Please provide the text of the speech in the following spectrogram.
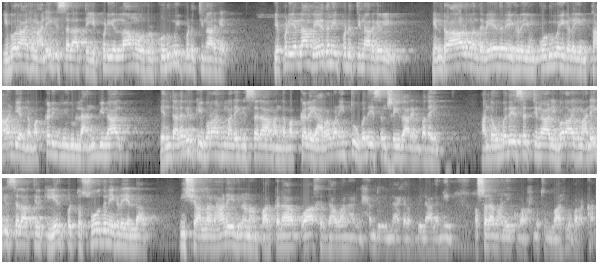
இப்ராஹிம் அலிகிசலாத்தை எப்படியெல்லாம் அவர்கள் கொடுமைப்படுத்தினார்கள்? எப்படியெல்லாம் வேதனைப்படுத்தினார்கள்? என்றாலும் அந்த வேதனைகளையும் கொடுமைகளையும் தாண்டி அந்த மக்களின் மீதுள்ள அன்பினால் எந்த அளவிற்கு இப்ராஹிம் அலிகிசலாம் அந்த மக்களை அரவணைத்து உபதேசம் செய்தார் என்பதை அந்த உபதேசத்தினால் இப்ராஹிம் அலிகிசலாத்திற்கு ஏற்பட்ட சோதனைகளை எல்லாம் இன்ஷா அல்லா நாளைய தினம் நாம் பார்க்கலாம் வாஹிர் தாவானா அலமது இல்லாஹி ரபில் ஆலமீன் அஸ்லாம் வலைக்கம் வரமத்துல்லாஹி வபரகாத்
